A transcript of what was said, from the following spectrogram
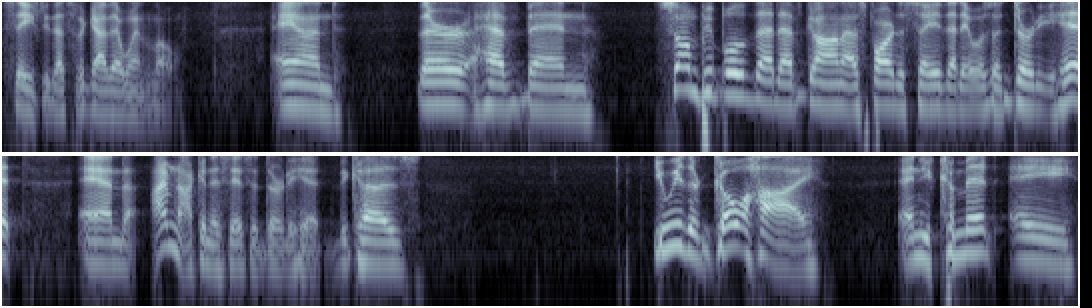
safety. That's the guy that went low, and there have been some people that have gone as far to say that it was a dirty hit, and I'm not going to say it's a dirty hit because you either go high and you commit a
